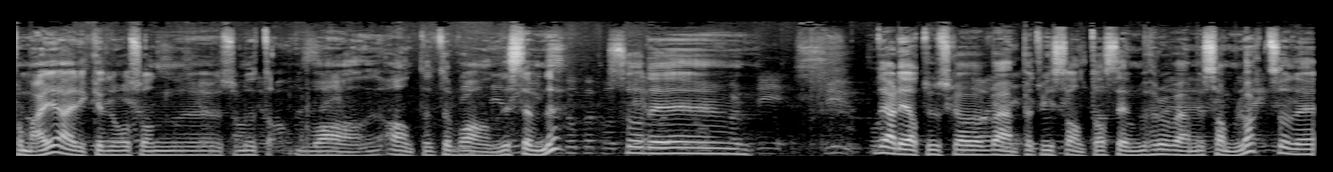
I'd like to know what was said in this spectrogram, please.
for meg er det ikke noe sånn eh, som et van, annet enn et vanlig stevne. Så det, det er det at du skal være med på et visst antall stevner for å være med sammenlagt. Så det,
